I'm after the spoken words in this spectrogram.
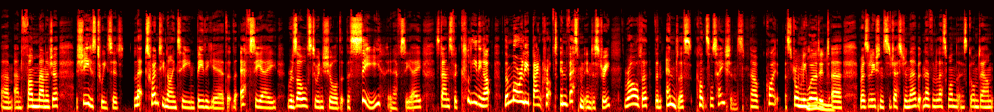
um, and fund manager, she has tweeted let 2019 be the year that the FCA resolves to ensure that the C in FCA stands for cleaning up the morally bankrupt investment industry rather than endless consultations. Now, quite a strongly worded mm. uh, resolution suggestion there, but nevertheless one that has gone down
